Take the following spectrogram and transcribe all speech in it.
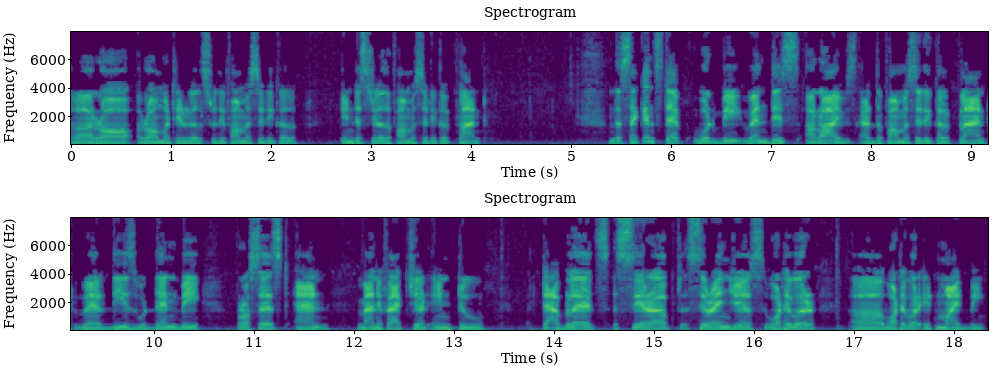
uh, raw raw materials to the pharmaceutical industry or the pharmaceutical plant the second step would be when this arrives at the pharmaceutical plant where these would then be processed and manufactured into tablets, syrups, syringes, whatever, uh, whatever it might be.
